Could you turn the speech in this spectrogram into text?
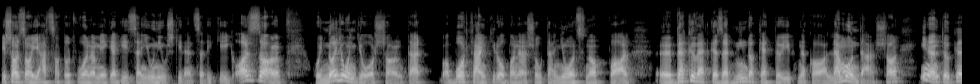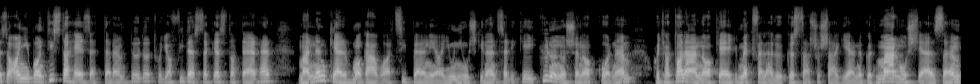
és azzal játszhatott volna még egészen június 9-ig. Azzal, hogy nagyon gyorsan, tehát a botrány kirobbanása után 8 nappal bekövetkezett mind a kettőjüknek a lemondása, innentől kezdve annyiban tiszta helyzet teremtődött, hogy a Fidesznek ezt a terhet már nem kell magával cipelni a június 9-ig, különösen akkor nem, hogyha találnak egy megfelelő köztársasági elnököt. Már most jelzem,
